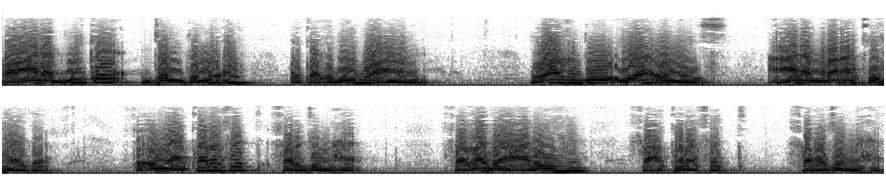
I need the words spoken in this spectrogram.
وعلى ابنك جلد مئة وتغريب عام. واغدو يا أنيس على امرأة هذا فإن اعترفت فارجمها. فغدا عليها فاعترفت فرجمها.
